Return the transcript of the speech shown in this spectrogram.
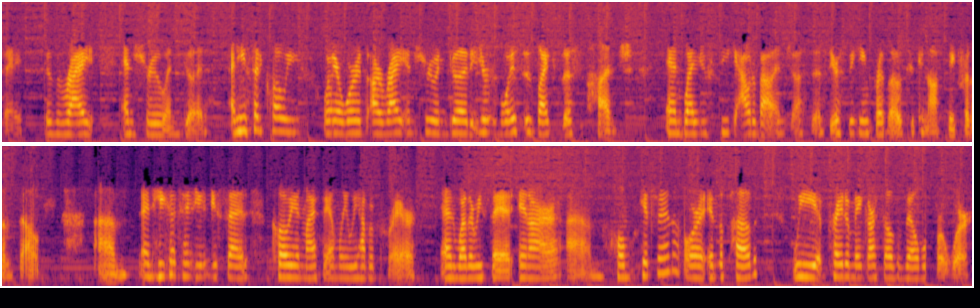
say is right and true and good. And he said, Chloe, when your words are right and true and good, your voice is like this punch. And when you speak out about injustice, you're speaking for those who cannot speak for themselves. Um, and he continued, he said, Chloe and my family, we have a prayer. And whether we say it in our um, home kitchen or in the pub, we pray to make ourselves available for work.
